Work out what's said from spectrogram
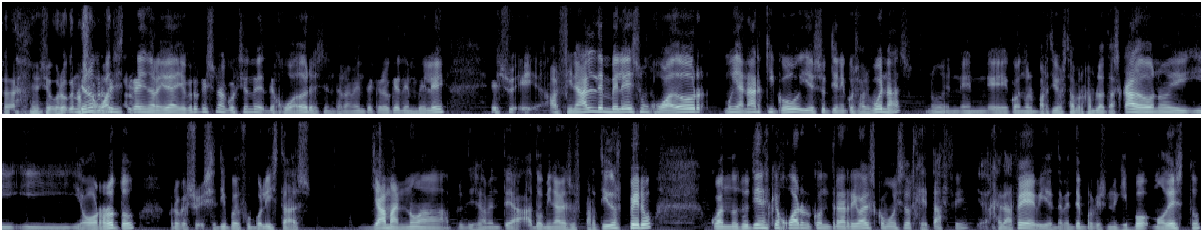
yo creo que no Yo no creo que se esté cayendo la idea. Yo creo que es una cuestión de, jugadores, sinceramente. Creo que Dembélé es, eh, al final Dembélé es un jugador muy anárquico y eso tiene cosas buenas, ¿no? En, eh, cuando el partido está, por ejemplo, atascado, ¿no? Y, o roto. Creo que ese tipo de futbolistas llaman, ¿no? A precisamente a, dominar esos partidos, pero cuando tú tienes que jugar contra rivales como es el Getafe, Getafe evidentemente porque es un equipo modesto,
